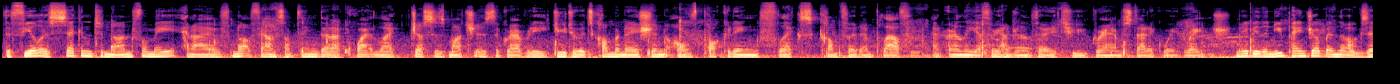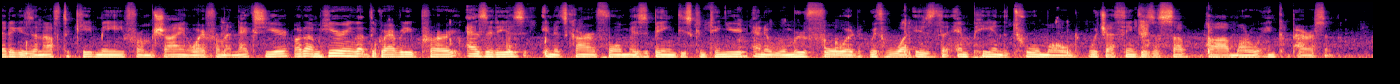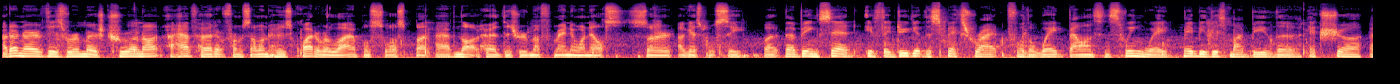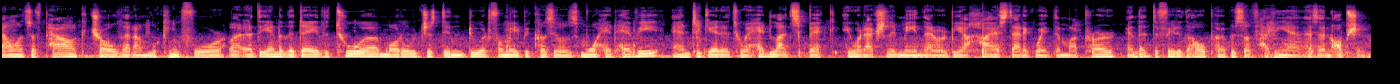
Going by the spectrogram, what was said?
The feel is second to none for me and I have not found something that I quite like just as much as the Gravity due to its combination of pocketing, flex, comfort and plow through at only a 332 gram static weight range. Maybe the new paint job and the Auxetic is enough to keep me from shying away from it next year, but I'm hearing that the Gravity Pro as it is in its current form is being discontinued and it will move forward with what is the MP and the Tour mold, which I think is a subpar model in comparison. I don't know if this rumor is true or not. I have heard it from someone who's quite a reliable source, but I have not heard this rumor from anyone else, so I guess we'll see. But that being said, if they do get the specs right for the weight balance and swing weight, maybe this might be the extra balance of power and control that I'm looking for. But at the end of the day, the Tour model just didn't do it for me because it was more head heavy, and to get it to a headlight spec, it would actually mean that it would be a higher static weight than my Pro, and that defeated the whole purpose of having it as an option.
